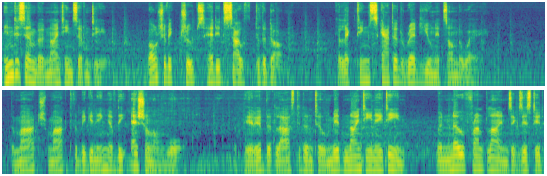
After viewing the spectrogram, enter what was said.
In December 1917, Bolshevik troops headed south to the Don collecting scattered red units on the way. The march marked the beginning of the Echelon War, a period that lasted until mid-1918, when no front lines existed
